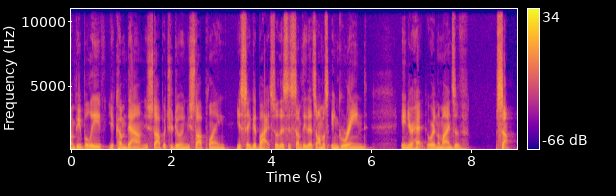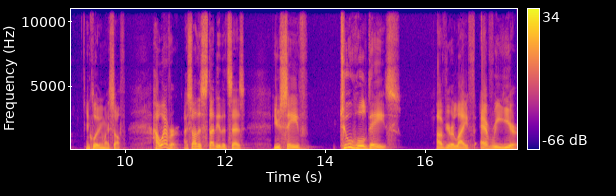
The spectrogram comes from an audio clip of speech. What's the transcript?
When people leave, you come down, you stop what you're doing, you stop playing, you say goodbye. So this is something that's almost ingrained in your head or in the minds of some, including myself. However, I saw this study that says you save two whole days of your life every year,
